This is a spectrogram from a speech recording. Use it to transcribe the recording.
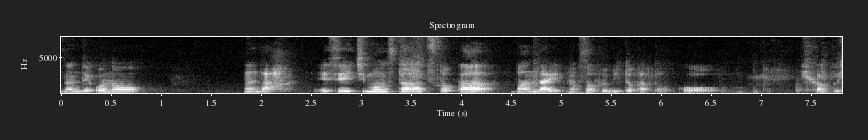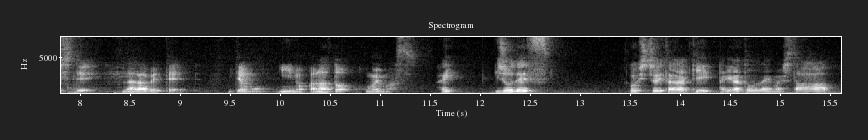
なんでこのなんだ SH モンスターアーツとかバンダイのソフビとかとこう比較して並べてみてもいいのかなと思います。はい以上です。ご視聴いただきありがとうございました。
